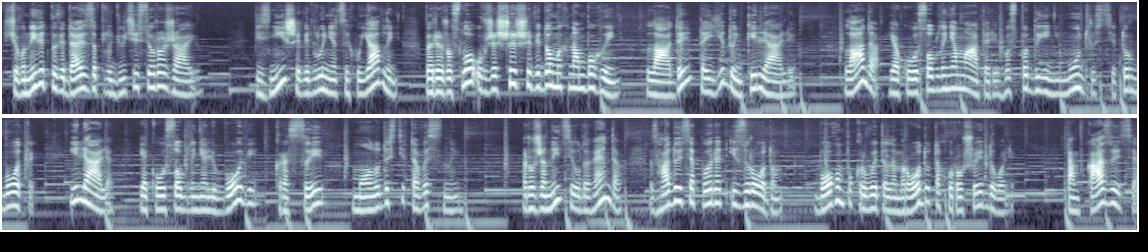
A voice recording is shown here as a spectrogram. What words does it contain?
що вони відповідають за плодючість урожаю. Пізніше відлуння цих уявлень переросло у вже ширше відомих нам богинь Лади та її доньки Лялі. Лада як уособлення матері, господині, мудрості, турботи, і ляля як уособлення любові, краси, молодості та весни. Рожаниці у легендах згадуються поряд із родом, богом-покровителем роду та хорошої долі. Там вказується,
